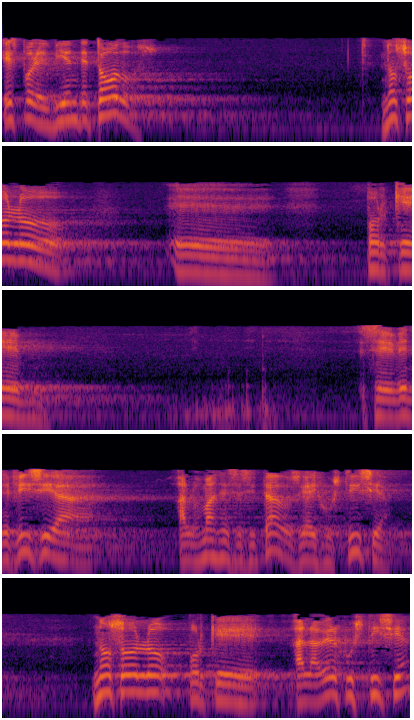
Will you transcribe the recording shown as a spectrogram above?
es por el bien de todos, no solo eh, porque se beneficia a los más necesitados y hay justicia, no solo porque al haber justicia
